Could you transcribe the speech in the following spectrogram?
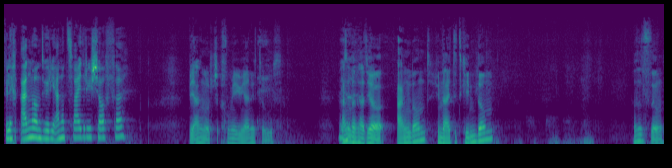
Vielleicht England würde ich auch noch zwei, drei schaffen. Bei England komme ich irgendwie auch nicht raus. Wieso? England hat ja England, United Kingdom. Was ist das so?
